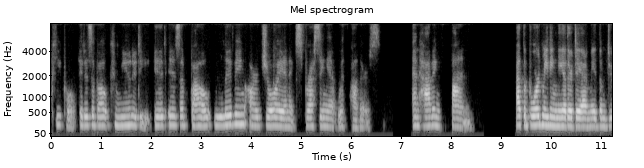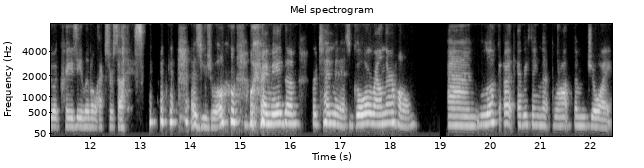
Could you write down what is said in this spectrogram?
people. It is about community. It is about living our joy and expressing it with others and having fun at the board meeting the other day, I made them do a crazy little exercise, as usual, where I made them for 10 minutes go around their home and look at everything that brought them joy.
